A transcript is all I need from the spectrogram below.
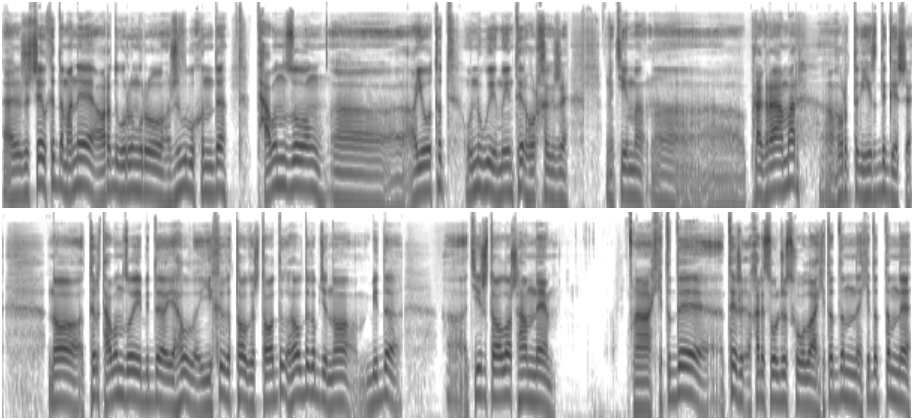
Жышел хыда мане арады гурунгру жыл бухында табын зоң аютыт унугу мыйынтер хорхагжы тема программар хорттык ирдигеше но тыр табын зои биде яхыл ихы тогыш тодыгып же но биде тир тоолош хамне хитады теж харис олжус хула хитадым хитаттым не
